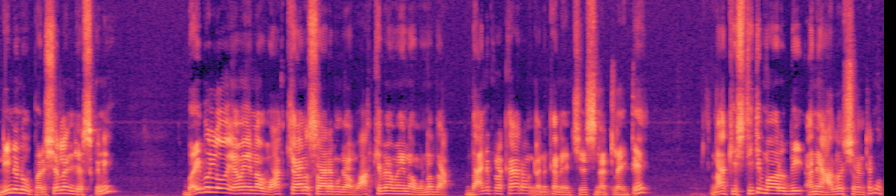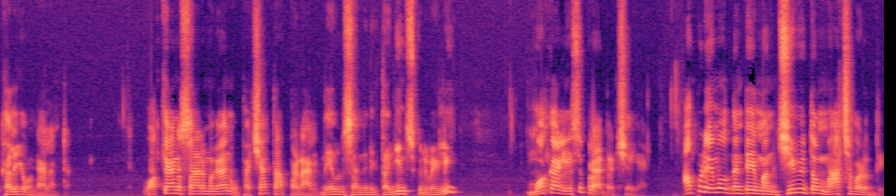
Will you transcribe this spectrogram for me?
నిన్ను నువ్వు పరిశీలన చేసుకుని బైబిల్లో ఏమైనా వాక్యానుసారముగా వాక్యం ఏమైనా ఉన్నదా? దాని ప్రకారం కనుక నేను చేసినట్లయితే నాకు ఈ స్థితి మారుద్ది అనే ఆలోచన అంటే నువ్వు కలిగి ఉండాలంట. వాక్యానుసారముగా నువ్వు పశ్చాత్తాపడాలి. దేవుని సన్నిధికి తగ్గించుకుని వెళ్ళి మోకాళ్ళు వేసి ప్రార్థన చేయాలి. అప్పుడు ఏమవుద్దంటే మన జీవితం మార్చబడుద్ది.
